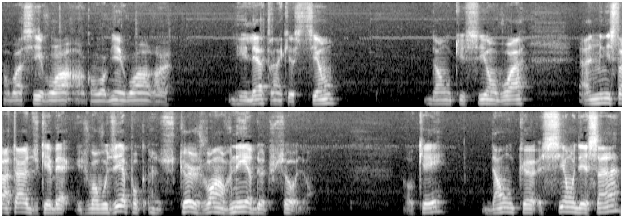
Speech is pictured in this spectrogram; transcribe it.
qu'on va essayer voir, qu'on va bien voir euh, les lettres en question. Donc ici, on voit administrateur du Québec. Je vais vous dire pour ce que je vais en venir de tout ça. Là. OK? Donc, si on descend,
